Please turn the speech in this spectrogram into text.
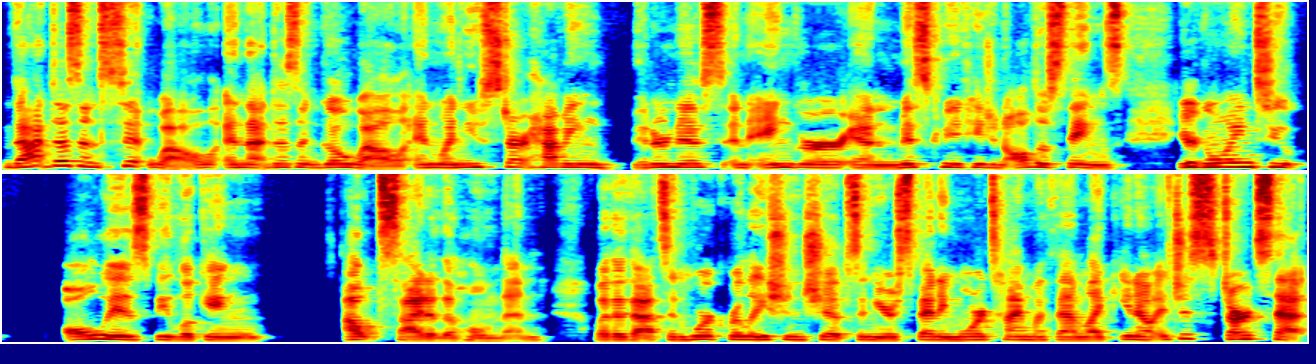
that doesn't sit well and that doesn't go well and when you start having bitterness and anger and miscommunication all those things you're going to always be looking outside of the home then whether that's in work relationships and you're spending more time with them like you know it just starts that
